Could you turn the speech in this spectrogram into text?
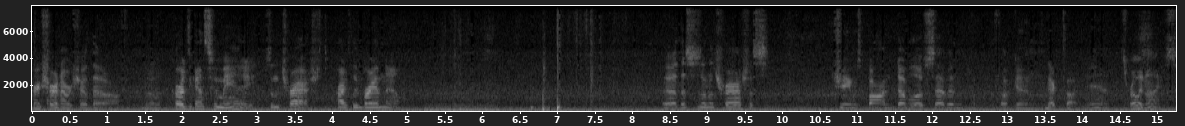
Pretty sure I never showed that off. No. Cards Against Humanity. It's in the trash. It's practically brand new. Uh, this is in the trash. This James Bond 007. Fucking. Necktie. Yeah, it's really nice.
